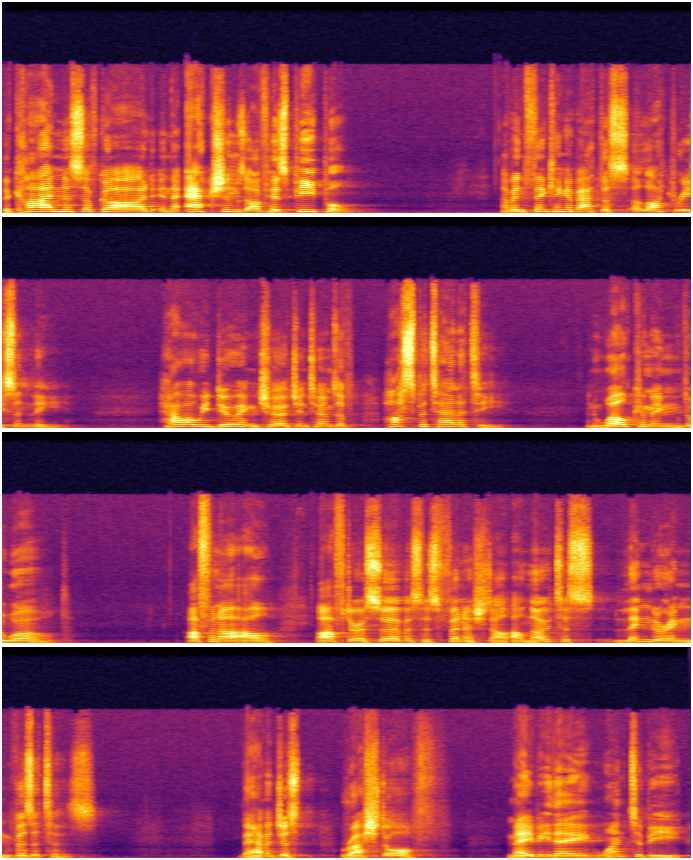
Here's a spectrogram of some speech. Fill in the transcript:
the kindness of God in the actions of His people? I've been thinking about this a lot recently. How are we doing, church, in terms of hospitality and welcoming the world? Often I'll, after a service is finished, I'll, I'll notice lingering visitors. They haven't just rushed off. Maybe they want to be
